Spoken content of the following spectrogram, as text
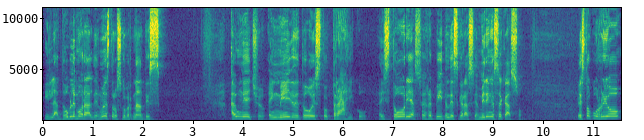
y la doble moral de nuestros gobernantes. Hay un hecho en medio de todo esto trágico. La historia se repite en desgracia. Miren ese caso. Esto ocurrió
